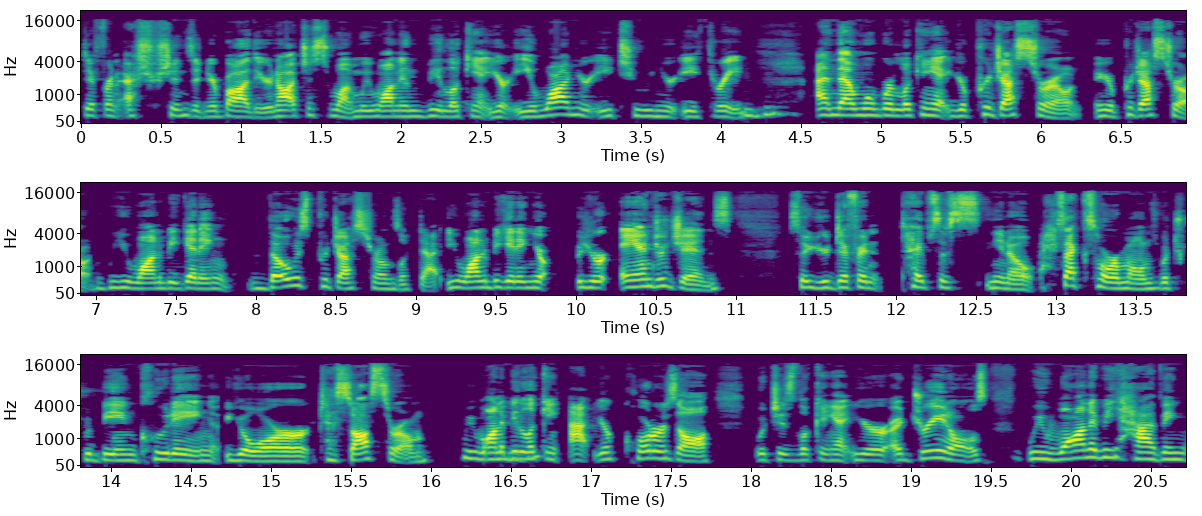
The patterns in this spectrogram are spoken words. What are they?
different estrogens in your body. You're not just one. We want to be looking at your E1, your E2, and your E3. Mhm. And then when we're looking at your progesterone, your progesterone, you want to be getting those progesterones looked at. You want to be getting your, your androgens. So your different types of, you know, sex hormones, which would be including your testosterone. We want to be Mhm. looking at your cortisol, which is looking at your adrenals. We want to be having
